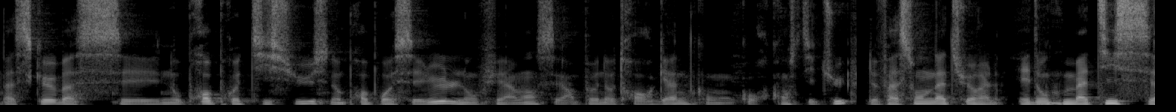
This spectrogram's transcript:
parce que bah, c'est nos propres tissus, c'est nos propres cellules, donc finalement c'est un peu notre organe qu'on reconstitue de façon naturelle. Et donc Matisse,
